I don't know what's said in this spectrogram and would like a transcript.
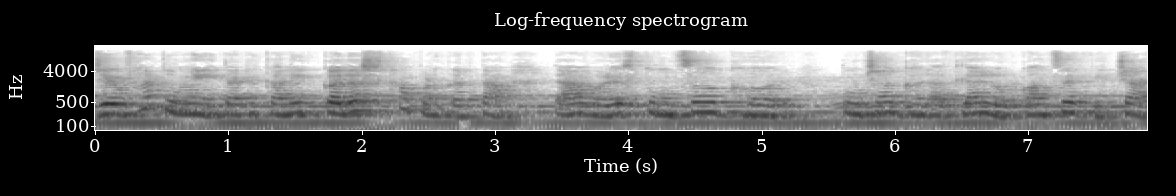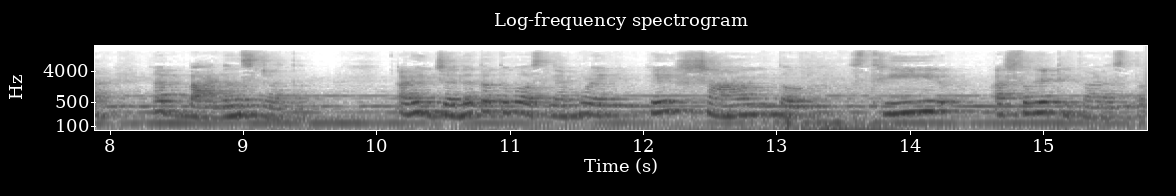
जेव्हा तुम्ही त्या ठिकाणी कलश स्थापन करता त्यावेळेस तुमचं घर तुमच्या घरातल्या लोकांचे विचार हे बॅलन्स्ड राहतात. आणि जलतत्व असल्यामुळे हे शांत स्थिर असं हे ठिकाण असतं.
